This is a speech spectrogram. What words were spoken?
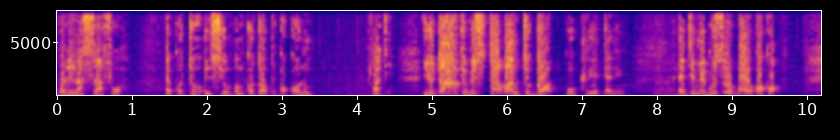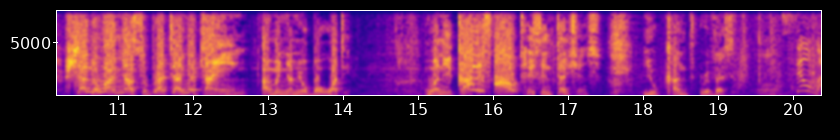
Wɔde n'asraafoɔ ɛkɔtɔ nsuom ɔmo kɔtɔ ɔpo kɔkɔɔ nom. Ɔte you don't have to be stubborn to god who created you. Eti megu so bɔ wo kɔkɔ. Hwɛ ne woanyɛ asobrakye anyɛ twan ama nyame ɔbɔ wo. Wate when he carries out his intentions you can't reverse it. Silver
